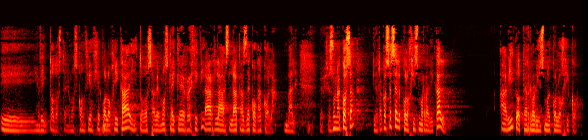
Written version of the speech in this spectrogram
Y, en fin, todos tenemos conciencia ecológica y todos sabemos que hay que reciclar las latas de Coca-Cola. Vale. Eso es una cosa. Y otra cosa es el ecologismo radical. Ha habido terrorismo ecológico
